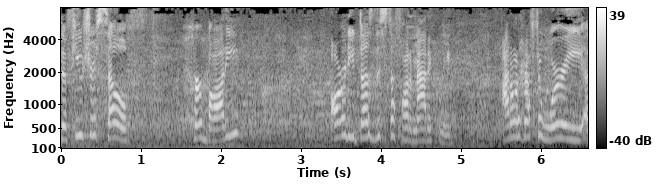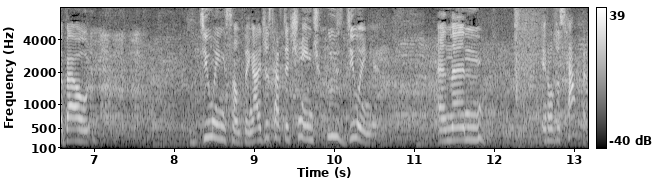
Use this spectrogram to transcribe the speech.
the future self, her body, already does this stuff automatically. I don't have to worry about doing something. I just have to change who's doing it. And then it'll just happen.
